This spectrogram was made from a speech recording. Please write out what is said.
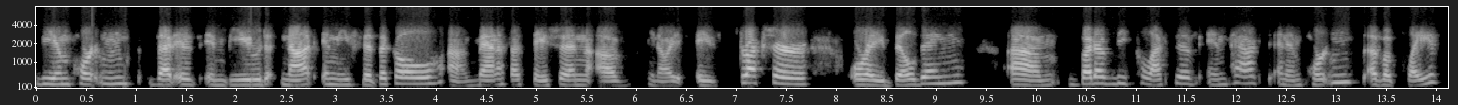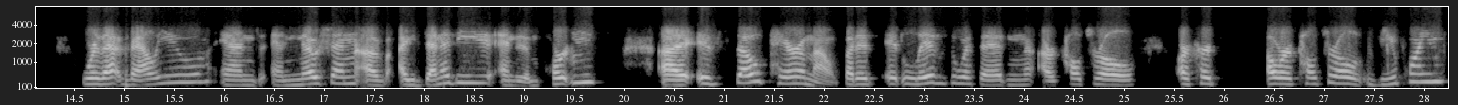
the importance that is imbued not in the physical uh, manifestation of, you know, a, a structure or a building, um, but of the collective impact and importance of a place where that value and, and notion of identity and importance uh, is so paramount, but it, it lives within our cultural, our, our cultural viewpoints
